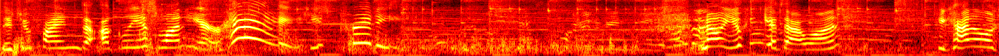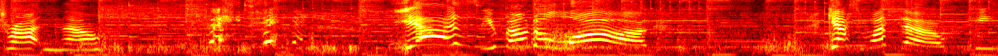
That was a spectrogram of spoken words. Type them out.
Did you find the ugliest one here? Hey, he's pretty. No, you can get that one. He kind of looks rotten though. yes, you found a log. Guess what though? He,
